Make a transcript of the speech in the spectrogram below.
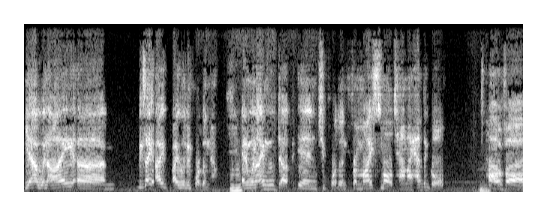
Yeah, when I um, because I, I I live in Portland now, Mhm. and when I moved up into Portland from my small town, I had the goal of. Uh,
